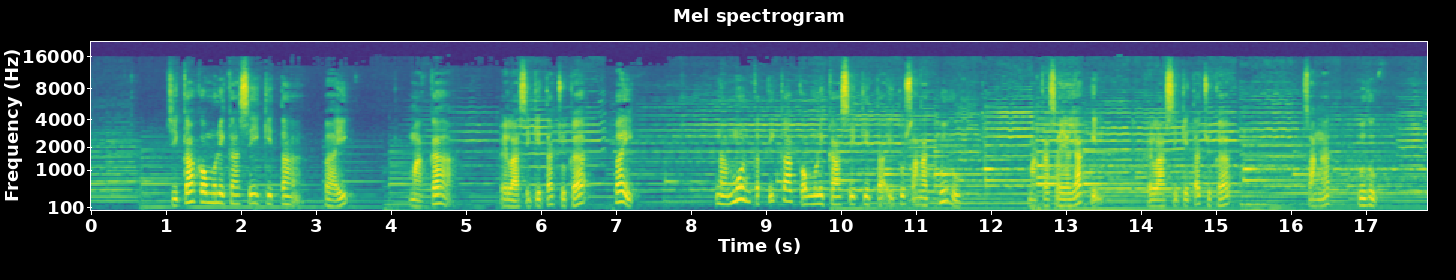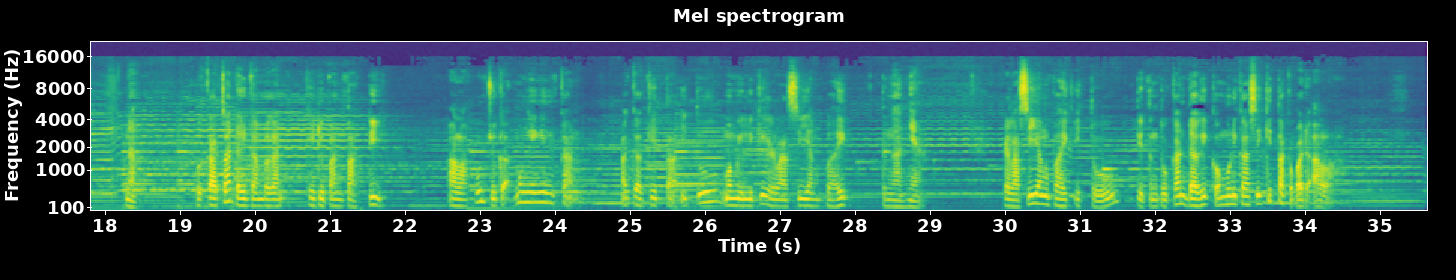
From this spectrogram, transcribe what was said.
jika komunikasi kita baik, maka relasi kita juga baik. Namun, ketika komunikasi kita itu sangat buruk, maka saya yakin relasi kita juga sangat buruk. Nah, berkaca dari gambaran kehidupan tadi, Allah pun juga menginginkan agar kita itu memiliki relasi yang baik dengannya. Relasi yang baik itu ditentukan dari komunikasi kita kepada Allah.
